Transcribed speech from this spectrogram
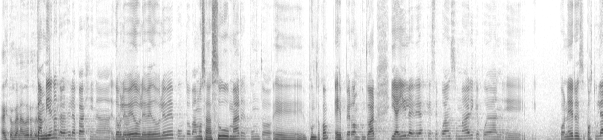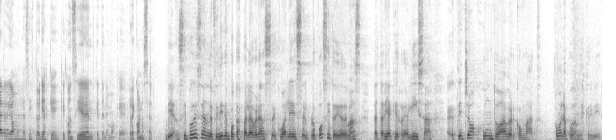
a estos ganadores de También a través de la página www.vamosasumar.com, eh, perdón, y ahí la idea es que se puedan sumar y que puedan poner, postular, digamos, las historias que, consideren que tenemos que reconocer. Bien, si pudiesen definir en pocas palabras eh, cuál es el propósito y además la tarea que realiza eh, Techo junto a Bercomat, ¿cómo la pueden describir?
